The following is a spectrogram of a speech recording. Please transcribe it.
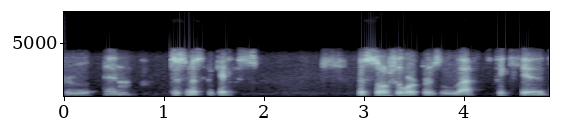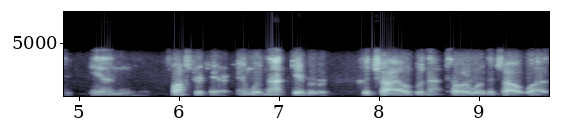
true and dismissed the case. The social workers left the kid in foster care and would not give her the child, would not tell her where the child was.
